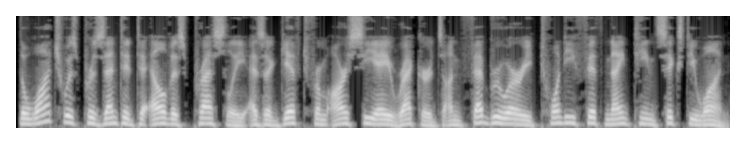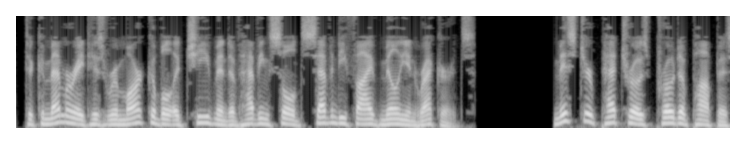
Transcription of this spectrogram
The watch was presented to Elvis Presley as a gift from RCA Records on February 25, 1961, to commemorate his remarkable achievement of having sold 75 million records. Mr. Petros Protopappas,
